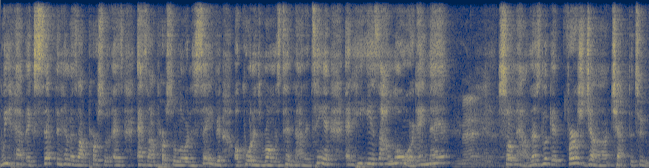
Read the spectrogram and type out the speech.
We have accepted him as our personal as, as our personal Lord and Savior according to Romans 10, 9, and 10. And he is our Lord. Amen. Amen. So now let's look at First John chapter 2.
